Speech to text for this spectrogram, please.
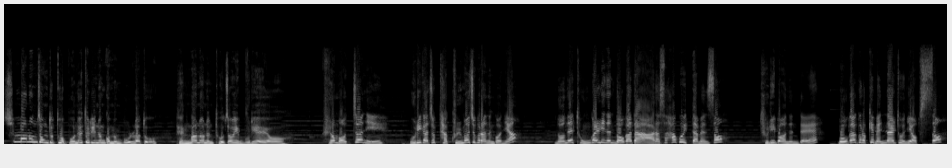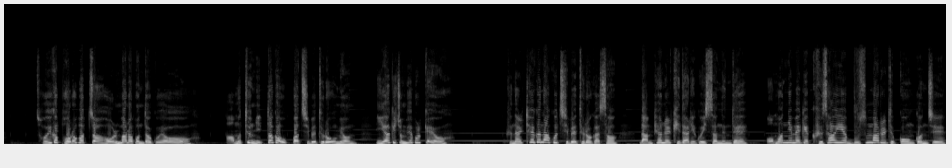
10만 원 정도 더 보내드리는 거면 몰라도 100만 원은 도저히 무리예요. 그럼 어쩌니? 우리 가족 다 굶어 죽으라는 거냐? 너네 돈 관리는 너가 다 알아서 하고 있다면서? 둘이 버는데 뭐가 그렇게 맨날 돈이 없어? 저희가 벌어봤자 얼마나 번다고요. 아무튼 이따가 오빠 집에 들어오면 이야기 좀 해볼게요. 그날 퇴근하고 집에 들어가서 남편을 기다리고 있었는데 어머님에게 그 사이에 무슨 말을 듣고 온 건지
